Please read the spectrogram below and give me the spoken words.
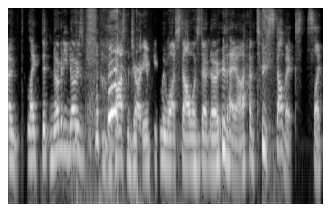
are like that. Nobody knows. The vast majority of people who watch Star Wars don't know who they are. Have two stomachs. It's like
